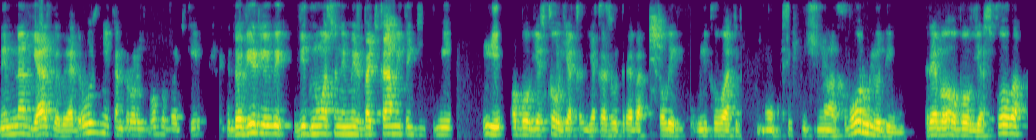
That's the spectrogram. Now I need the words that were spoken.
не нав'язливий, а дружній контроль з боку батьків, довірливі відносини між батьками та дітьми. І обов'язково, як я кажу, треба, коли лікувати психічно хвору людину, треба обов'язково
